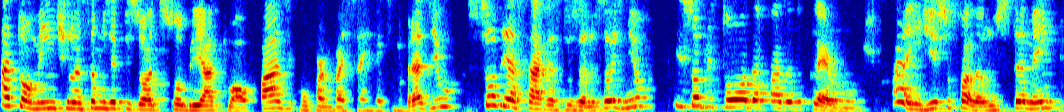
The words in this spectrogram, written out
Atualmente lançamos episódios sobre a atual fase, conforme vai saindo aqui no Brasil, sobre as sagas dos anos 2000 e sobre toda a fase do Claremont. Além disso, falamos também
